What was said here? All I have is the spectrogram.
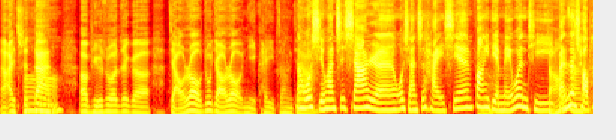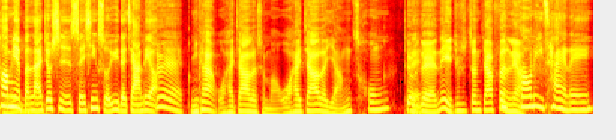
爱吃蛋呃，比如说这个绞肉猪绞肉你可以增加。那我喜欢吃虾仁，我喜欢吃海鲜，放一点没问题。反正炒泡面本来就是随心所欲的加料。对，你看我还加了什么？我还加了洋葱。对不对？那也就是增加分量。高丽菜嘞，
